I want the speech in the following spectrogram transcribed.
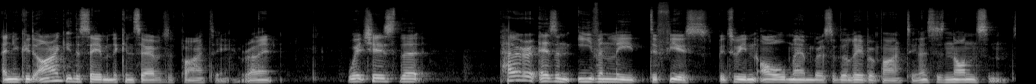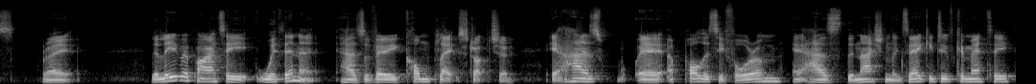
and you could argue the same in the Conservative Party, right? Which is that power isn't evenly diffused between all members of the Labour Party. This is nonsense, right? The Labour Party within it has a very complex structure. It has a, uh, a policy forum. It has the National Executive Committee.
